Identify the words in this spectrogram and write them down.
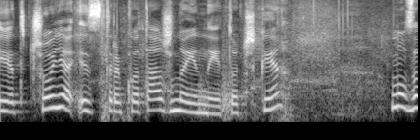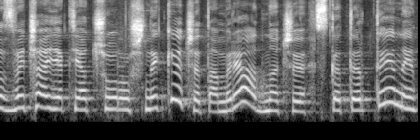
І тчу я із трикотажної ниточки. Ну, зазвичай, як я чу рушники, чи там рядна, чи скатертини,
